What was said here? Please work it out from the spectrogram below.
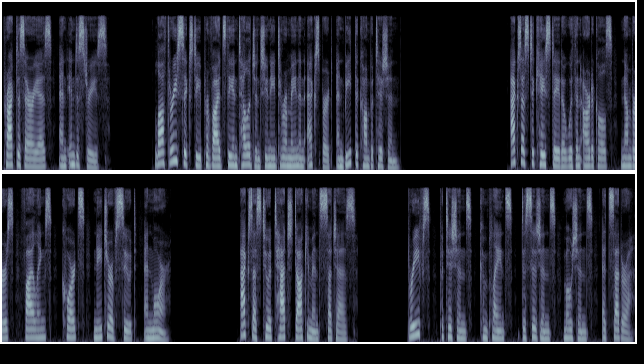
practice areas, and industries. Law 360 provides the intelligence you need to remain an expert and beat the competition. Access to case data within articles, numbers, filings, courts, nature of suit, and more. Access to attached documents such as briefs, petitions, complaints, decisions, motions, etc.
